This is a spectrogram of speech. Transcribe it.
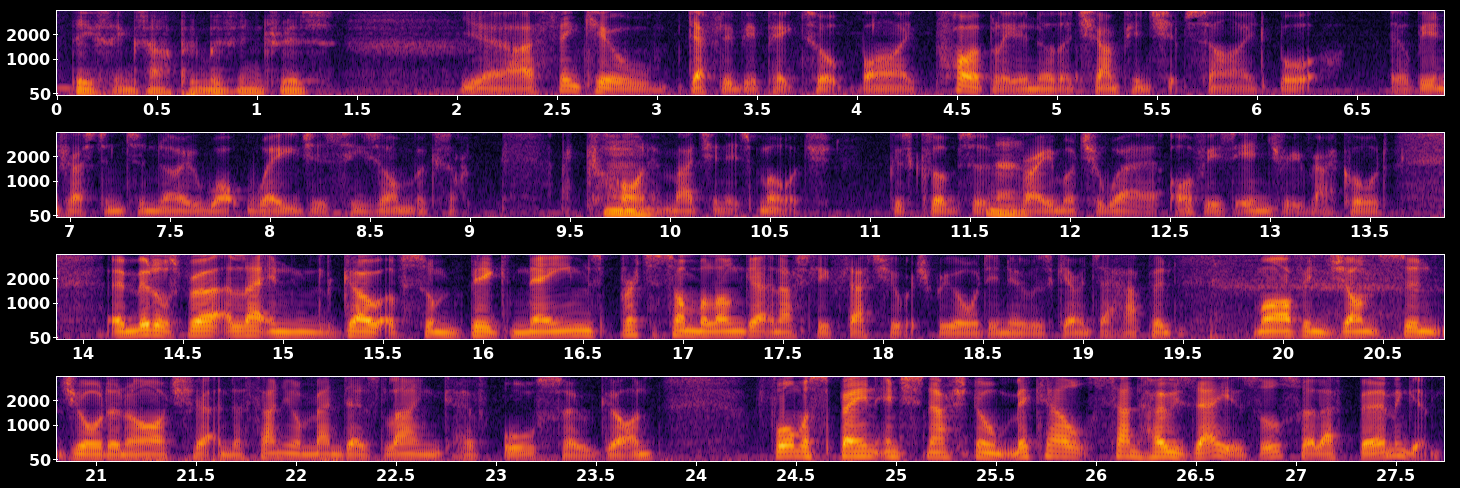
these things happen with injuries. Yeah, I think he'll definitely be picked up by probably another championship side, but it'll be interesting to know what wages he's on because I, I can't mm. imagine it's much because clubs are no. very much aware of his injury record. Uh, Middlesbrough are letting go of some big names Britt Assombalonga and Ashley Fletcher, which we already knew was going to happen. Marvin Johnson, Jordan Archer, and Nathaniel Mendez-Laing have also gone. Former Spain international Mikel San Jose has also left Birmingham,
